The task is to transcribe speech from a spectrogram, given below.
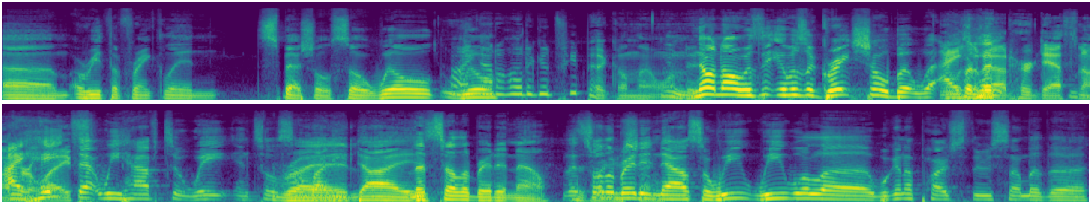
um Aretha Franklin special. So we'll Oh, I we'll got a lot of good feedback on that one. no no it was it was a great show, but what I hate, about her death, not I her hate life. that we have to wait until somebody right. dies. Let's celebrate it now. Let's is what you're celebrate it now. So we we will uh we're gonna parse through some of the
